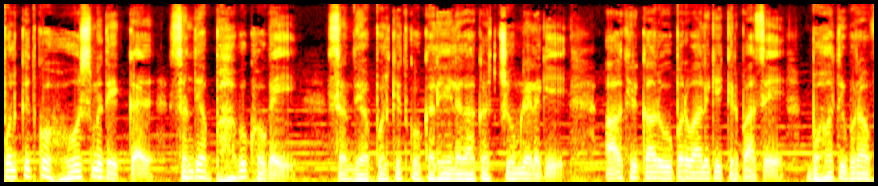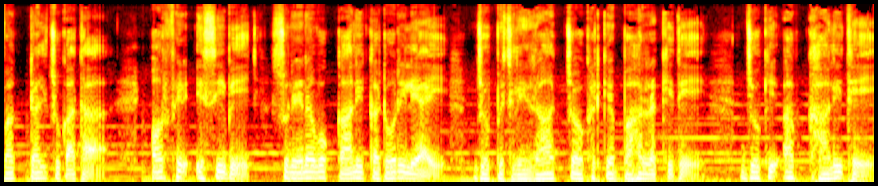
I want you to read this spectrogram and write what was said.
पुलकित को होश में देखकर संध्या भावुक हो गई। संध्या पुलकित को गले लगाकर चूमने लगी। आखिरकार ऊपर वाले की कृपा से बहुत ही बुरा वक्त टल चुका था। और फिर इसी बीच सुनैना वो काली कटोरी ले आई, जो पिछली रात चौखट के बाहर रखी थी, जो कि अब खाली थी।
